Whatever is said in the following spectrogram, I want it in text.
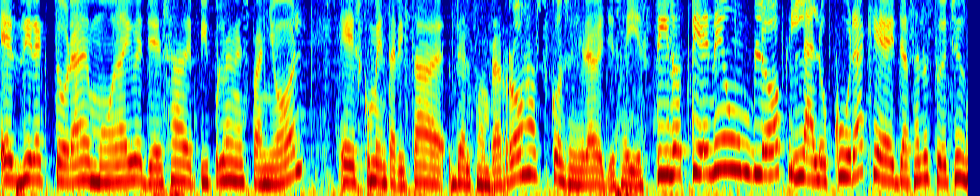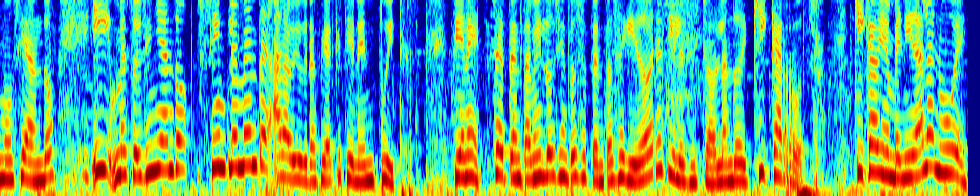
Es directora de moda y belleza de People en Español es comentarista de Alfombras Rojas, consejera de belleza y estilo. Tiene un blog, La Locura, que ya se lo estuve chismoseando. Y me estoy ciñendo simplemente a la biografía que tiene en Twitter. Tiene 70.270 seguidores y les estoy hablando de Kika Rocha. Kika, bienvenida a la nube.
